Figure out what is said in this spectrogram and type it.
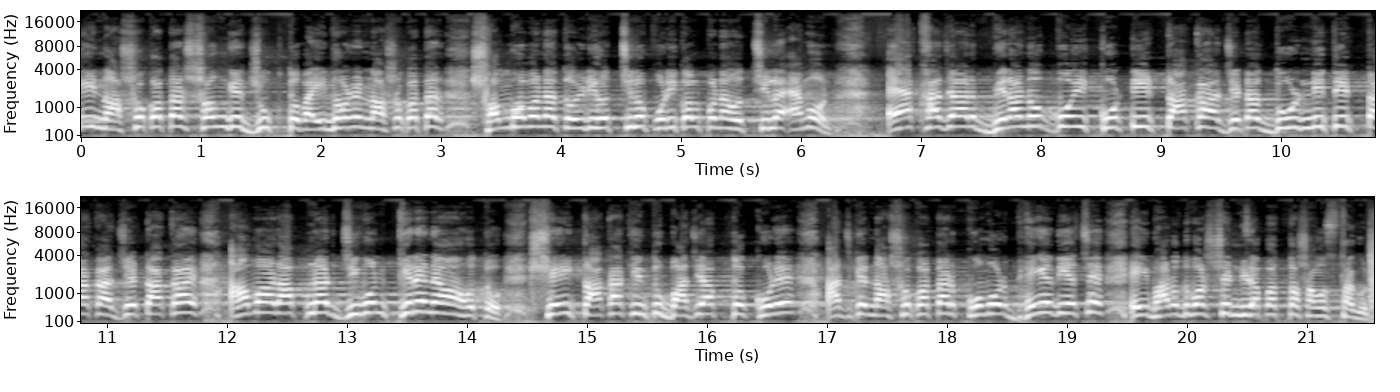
এই নাশকতার সঙ্গে যুক্ত বা এই ধরনের নাশকতার সম্ভাবনা তৈরি হচ্ছিল, পরিকল্পনা হচ্ছিল এমন এক হাজার বিরানব্বই কোটি টাকা যেটা দুর্নীতির টাকা, যে টাকায় আমার আপনার জীবন কেড়ে নেওয়া হতো, সেই টাকা কিন্তু বাজেয়াপ্ত করে আজকে নাশকতার কোমর ভেঙে দিয়েছে এই ভারতবর্ষের নিরাপত্তা সংস্থাগুলো।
